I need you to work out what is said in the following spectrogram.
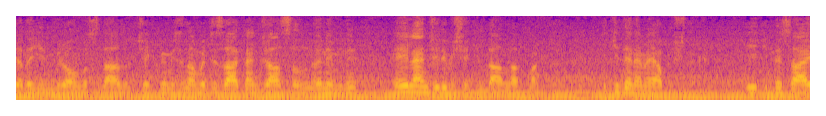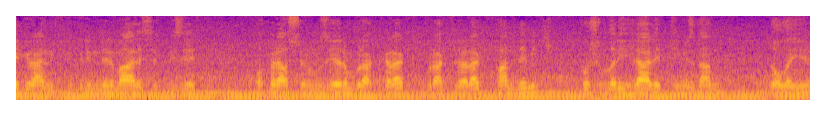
ya da 21 olması lazım. Çekmemizin amacı zaten Cansal'ın önemini eğlenceli bir şekilde anlatmaktı. İki deneme yapmıştık. İlkinde sahil güvenlik birimleri maalesef bizi operasyonumuzu yarım bırakarak, bıraktırarak pandemik koşulları ihlal ettiğimizden dolayı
